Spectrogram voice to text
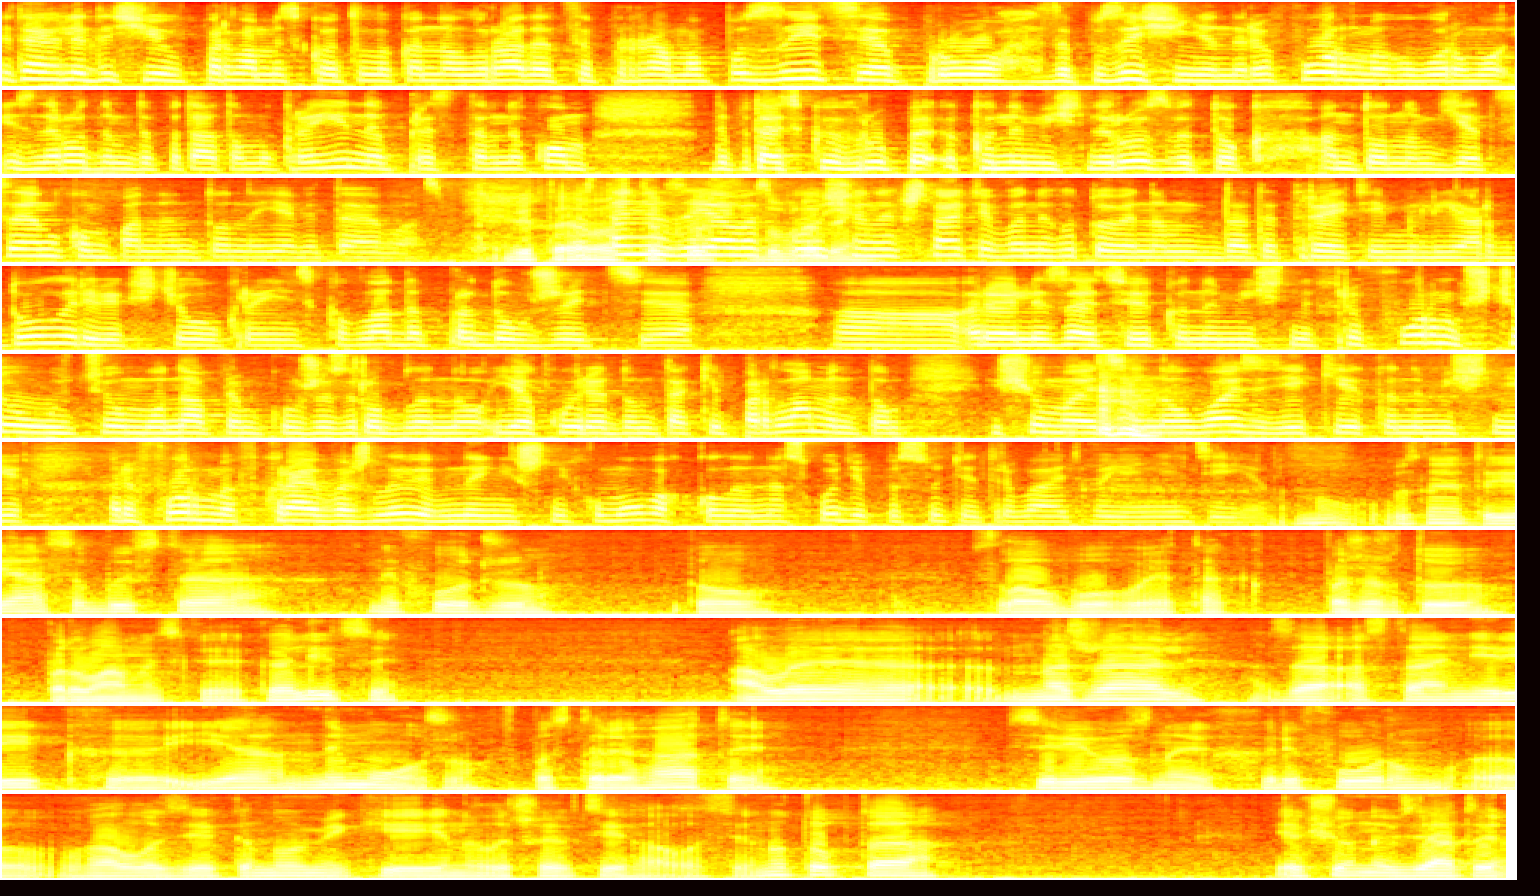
Вітаю глядачів парламентського телеканалу Рада. Це програма Позиція про запозичення на реформи. Говоримо із народним депутатом України, представником депутатської групи Економічний розвиток Антоном Яценком. Пане Антоне, я вітаю вас. Вітаю вас Остання також. заява Добрий день. Сполучених Штатів. Вони готові нам дати третій мільярд доларів, якщо українська влада продовжить е, реалізацію економічних реформ. Що у цьому напрямку вже зроблено як урядом, так і парламентом, і що мається на увазі, які економічні реформи вкрай важливі в нинішніх умовах, коли на сході по суті тривають воєнні дії. Ну, знаєте, я особисто не входжу до, слава Богу, я так пожартую, парламентської коаліції. Але, на жаль, за останній рік е, я не можу спостерігати серйозних реформ е, в галузі економіки і не лише в цій галузі. Ну, тобто, якщо не взяти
